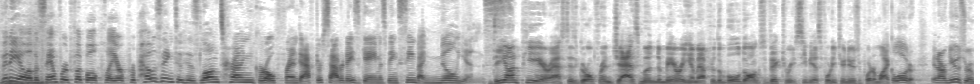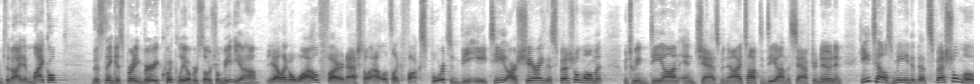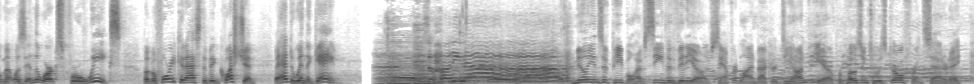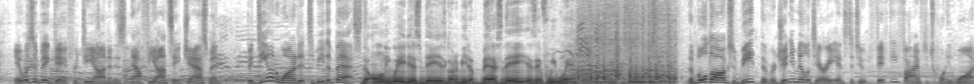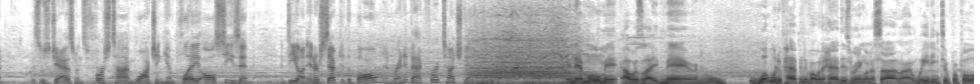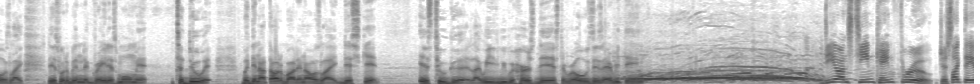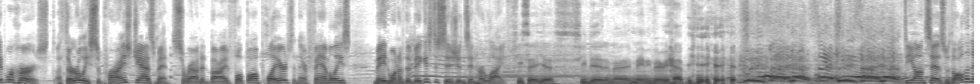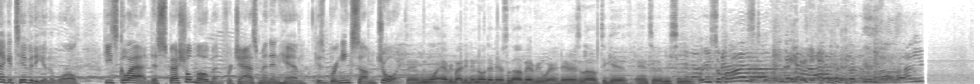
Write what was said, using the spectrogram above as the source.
video of a Samford football player proposing to his longtime girlfriend after Saturday's game is being seen by millions. Dion Pierre asked his girlfriend Jasmine to marry him after the Bulldogs' victory. CBS 42 News reporter Michael Oder in our newsroom tonight. And Michael, this thing is spreading very quickly over social media, huh? Yeah, like a wildfire. National outlets like Fox Sports and BET are sharing this special moment between Dion and Jasmine. Now, I talked to Dion this afternoon, and he tells me that that special moment was in the works for weeks. But before he could ask the big question, they had to win the game. So honey, Millions of people have seen the video of Samford linebacker Dion Pierre proposing to his girlfriend Saturday. It was a big day for Dion and his now fiancee Jasmine, but Dion wanted it to be the best. The only way this day is going to be the best day is if we win. The Bulldogs beat the Virginia Military Institute 55 to 21. This was Jasmine's first time watching him play all season. And Dion intercepted the ball and ran it back for a touchdown in that moment, I was like, man, what would have happened if I would have had this ring on the sideline waiting to propose? Like, this would have been the greatest moment to do it. But then I thought about it and I was like, this skit is too good. Like, we, we rehearsed this, the roses, everything. Dion's team came through, just like they had rehearsed. A thoroughly surprised Jasmine, surrounded by football players and their families, made one of the biggest decisions in her life. She said yes, she did, and uh, it made me very happy. Dion says with all the negativity in the world, he's glad this special moment for Jasmine and him is bringing some joy. And we want everybody to know that there's love everywhere. There is love to give and to receive. Were you surprised?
